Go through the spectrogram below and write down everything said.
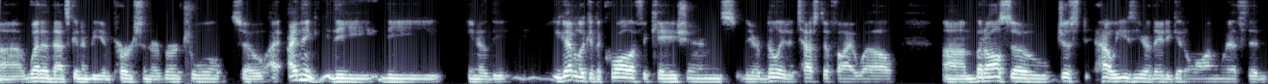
Uh, whether that's going to be in person or virtual. So I, I think the the you know the you got to look at the qualifications, their ability to testify well, um, but also just how easy are they to get along with and,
